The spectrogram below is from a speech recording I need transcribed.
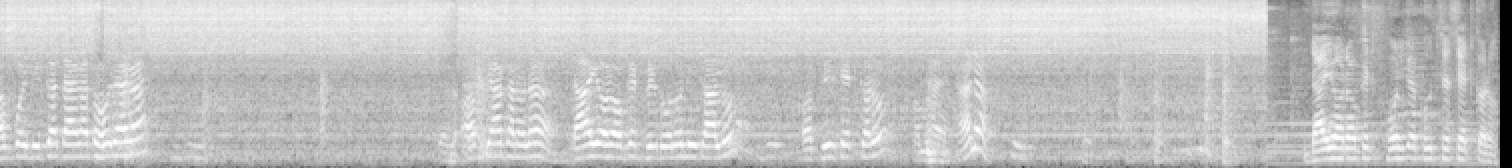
अब कोई दिक्कत आएगा तो हो जाएगा। चलो, अब क्या करो ना, डाई और रॉकेट फिर दोनों निकालो और फिर सेट करो, हम है है ना? डाई और रॉकेट खोल के खुद से सेट करो।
